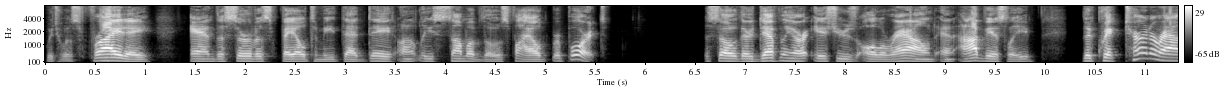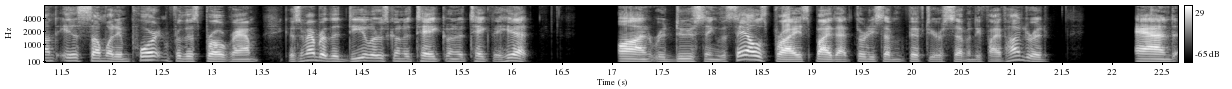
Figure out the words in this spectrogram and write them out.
which was Friday, and the service failed to meet that date on at least some of those filed reports. So there definitely are issues all around. And obviously, the quick turnaround is somewhat important for this program because remember, the dealer is going to take going to take the hit on reducing the sales price by that 3750 or 7500 and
